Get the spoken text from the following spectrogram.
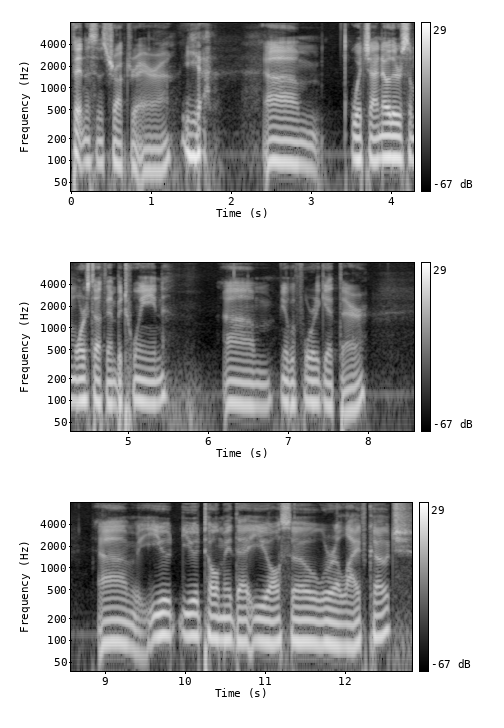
fitness instructor era. Yeah. Um, which I know there's some more stuff in between. Um, you know, before we get there. Um, you you had told me that you also were a life coach.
